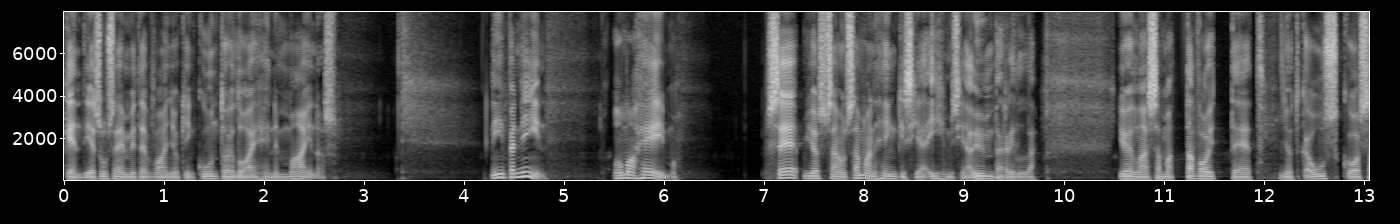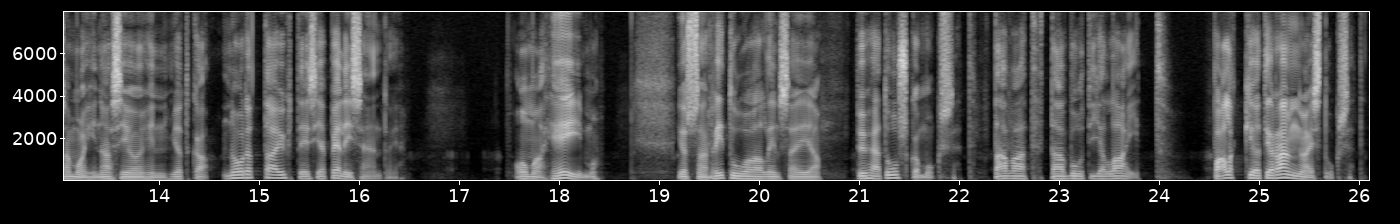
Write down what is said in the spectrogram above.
kenties useimmiten vain jokin kuntoiluaiheinen mainos. Niinpä niin, oma heimo. Se, jossa on samanhenkisiä ihmisiä ympärillä, joilla on samat tavoitteet, jotka uskoo samoihin asioihin, jotka noudattaa yhteisiä pelisääntöjä. Oma heimo, jossa on rituaalinsa ja pyhät uskomukset, tavat, tabut ja lait, palkkiot ja rangaistukset,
